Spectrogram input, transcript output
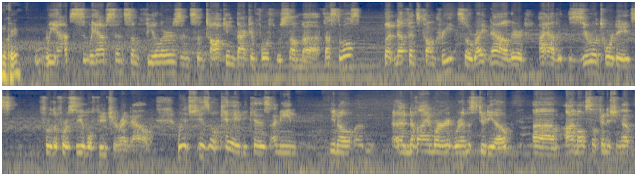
Okay. we have we have sent some feelers and some talking back and forth with some uh, festivals, but nothing's concrete. So right now, there I have zero tour dates for the foreseeable future right now, which is okay because I mean, you know, uh, Niviane, we're we're in the studio. Um, I'm also finishing up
